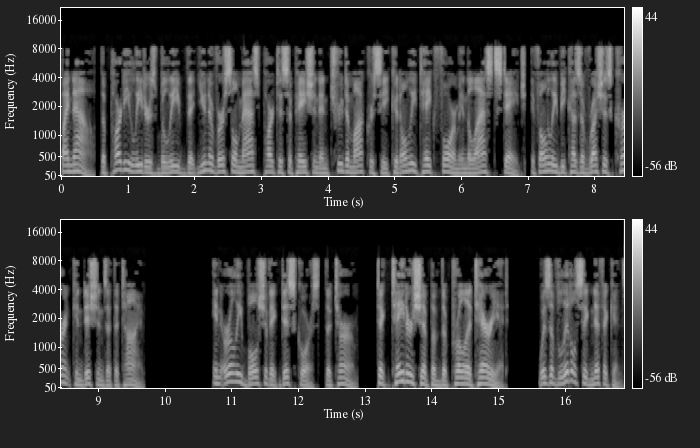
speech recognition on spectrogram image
By now, the party leaders believed that universal mass participation and true democracy could only take form in the last stage, if only because of Russia's current conditions at the time. In early Bolshevik discourse, the term dictatorship of the proletariat was of little significance.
